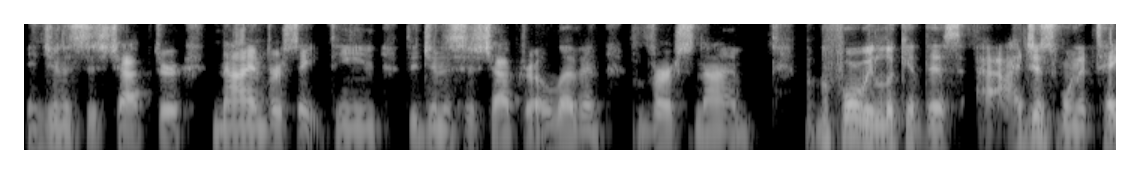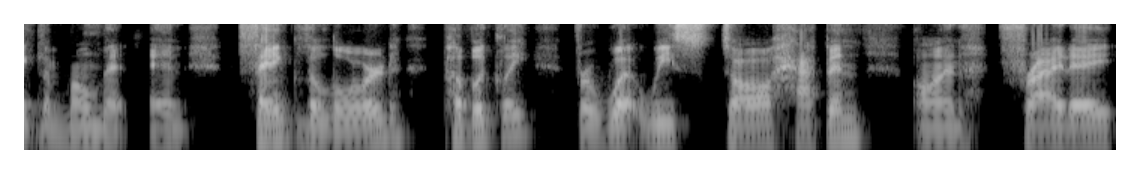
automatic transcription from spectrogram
in Genesis chapter 9, verse 18 to Genesis chapter 11, verse 9. But before we look at this, I just want to take the moment and thank the Lord publicly for what we saw happen on Friday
